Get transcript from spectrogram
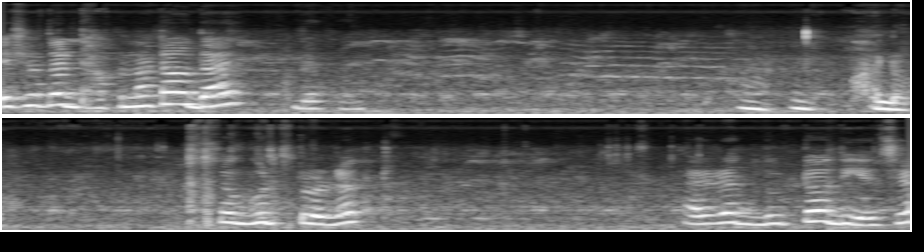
এর সাথে ঢাকনাটাও দেয় দেখো। ভালো। সো গুড প্রোডাক্ট আর এটা দুটো দিয়েছে।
